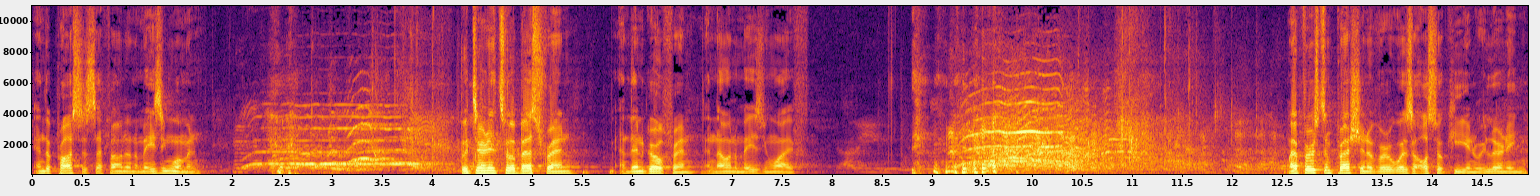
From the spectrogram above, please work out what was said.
in the process, I found an amazing woman who turned into a best friend, and then girlfriend, and now an amazing wife. My first impression of her was also key in relearning.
